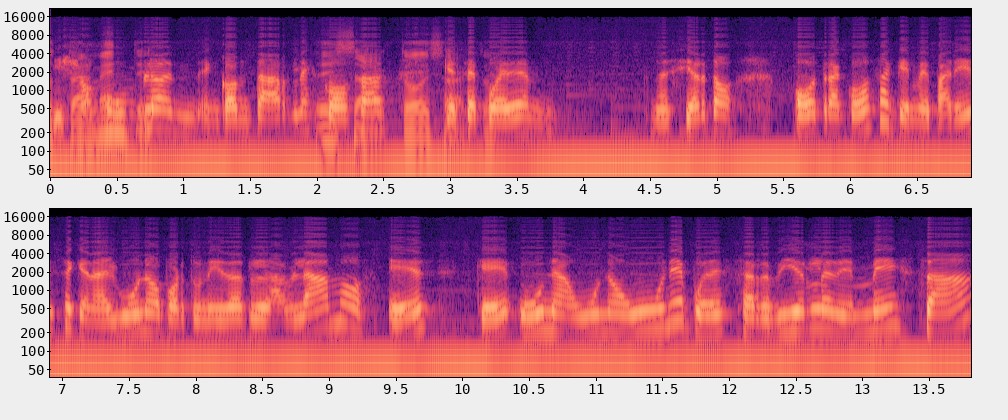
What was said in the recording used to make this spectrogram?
y yo cumplo en, en contarles cosas Exacto, que se pueden, ¿no es cierto? Otra cosa que me parece que en alguna oportunidad la hablamos es que una uno une puede servirle de mesa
